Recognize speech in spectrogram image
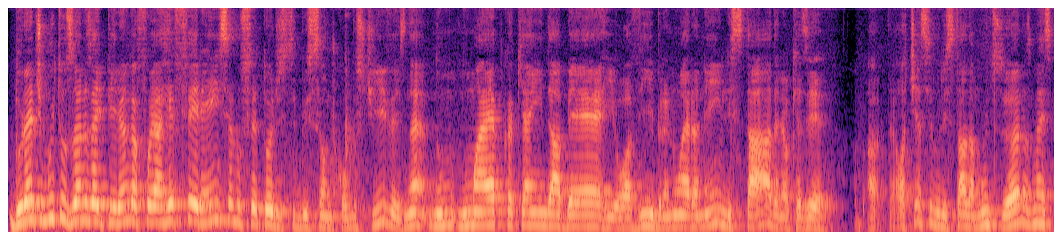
Durante muitos anos a Ipiranga foi a referência no setor de distribuição de combustíveis, né? numa época que ainda a BR ou a Vibra não era nem listada, né? quer dizer, ela tinha sido listada há muitos anos, mas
